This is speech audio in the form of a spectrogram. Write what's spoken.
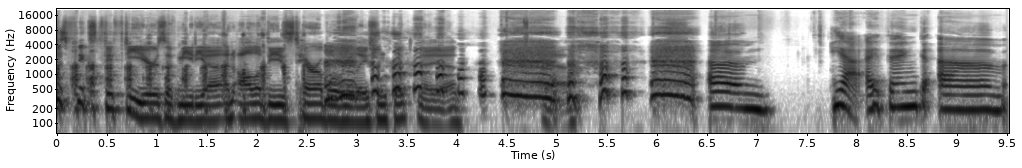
just fix fifty years of media and all of these terrible relationships. Yeah. yeah. yeah. Um, yeah. I think. Um,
